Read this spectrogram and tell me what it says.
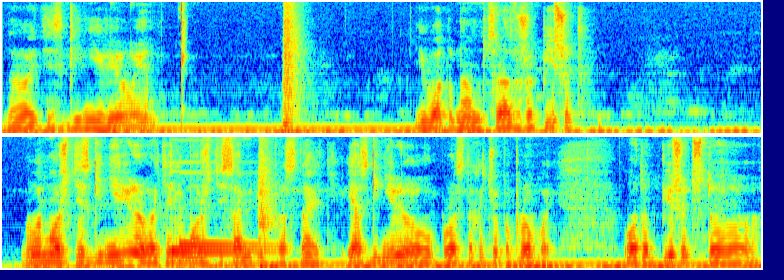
Давайте сгенерируем. И вот нам сразу же пишет. Ну, вы можете сгенерировать или можете сами проставить. Я сгенерировал, просто хочу попробовать. Вот он пишет, что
